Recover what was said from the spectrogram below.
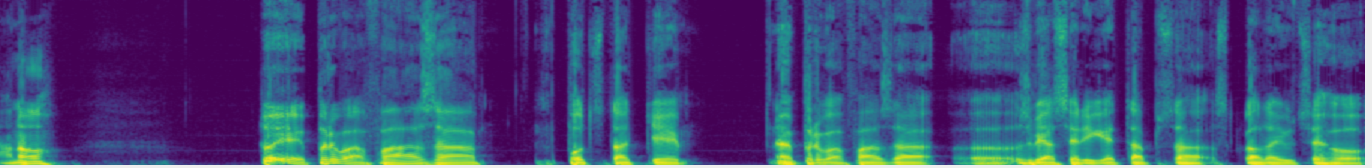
Áno? To je prvá fáza, v podstate e, prvá fáza e, z viacerých etap sa skladajúceho e,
